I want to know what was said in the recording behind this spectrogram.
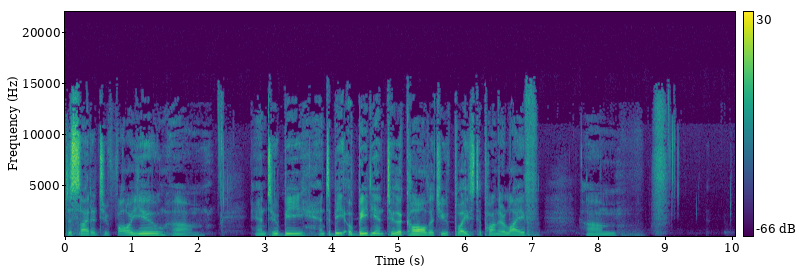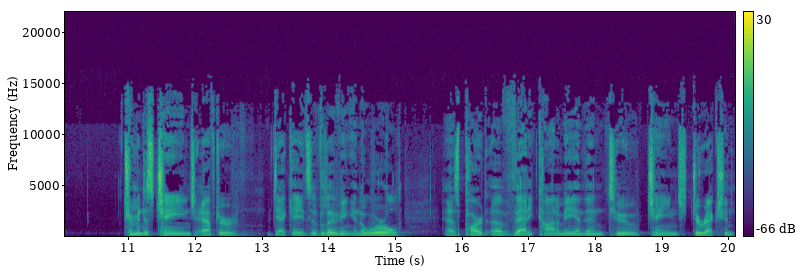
decided to follow you um, and to be and to be obedient to the call that you've placed upon their life. Um, tremendous change after decades of living in the world as part of that economy and then to change direction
